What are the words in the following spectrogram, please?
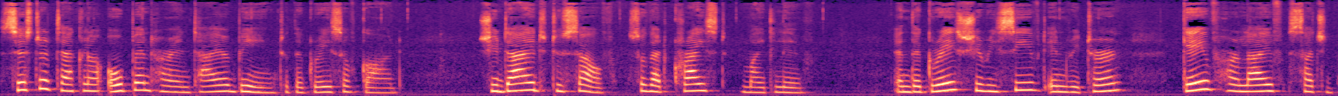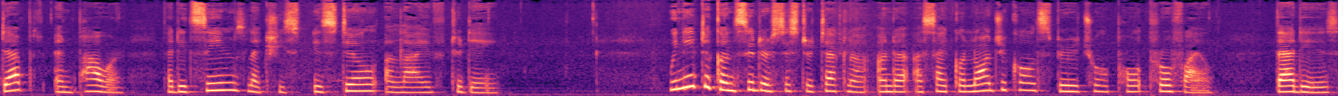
Sister Thecla opened her entire being to the grace of God. She died to self so that Christ might live, and the grace she received in return gave her life such depth and power that it seems like she is still alive today. We need to consider Sister Thecla under a psychological spiritual po- profile, that is,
